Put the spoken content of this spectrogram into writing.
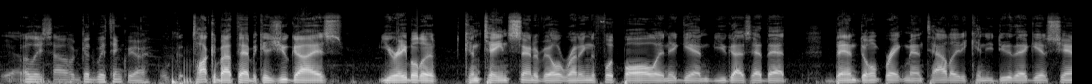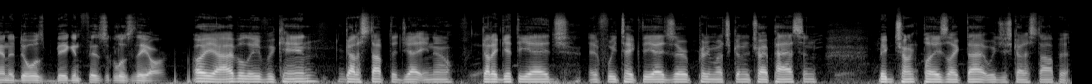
Yeah. At least how good we think we are. We'll talk about that because you guys, you're able to contain Centerville running the football, and again, you guys had that bend don't break mentality. Can you do that against Shenandoah as big and physical as they are? Oh yeah, I believe we can. Got to stop the jet, you know. Yeah. Got to get the edge. If we take the edge, they're pretty much going to try passing. Big chunk plays like that, we just got to stop it.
